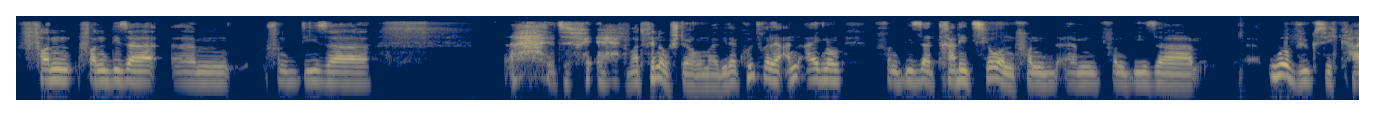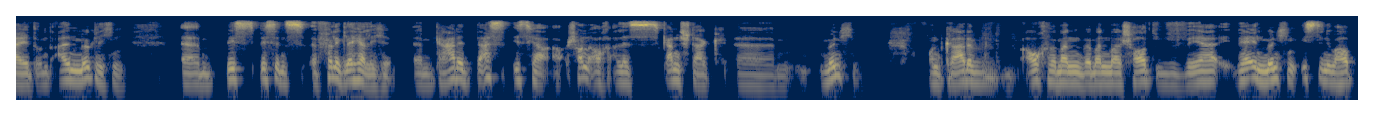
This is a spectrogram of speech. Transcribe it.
Von, von dieser, ähm, von dieser, äh, jetzt, äh, Wortfindungsstörung mal wieder, kulturelle Aneignung von dieser Tradition, von, ähm, von dieser Urwüchsigkeit und allem Möglichen ähm, bis, bis ins äh, völlig Lächerliche. Ähm, gerade das ist ja schon auch alles ganz stark ähm, München. Und gerade auch, wenn man, wenn man mal schaut, wer, wer in München ist denn überhaupt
